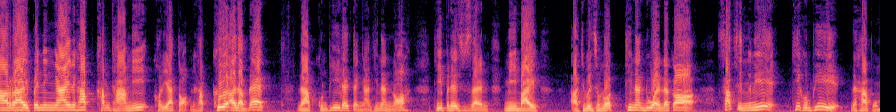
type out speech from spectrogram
อะไรเป็นยังไงนะครับคำถามนี้ขออนุญาตตอบนะครับ คืออันดับแรกนะครับคุณพี่ได้แต่งงานที่นั่นเนาะที่ประเทศสวิตเซอร์แลนด์มีใบอาจจะเป็นสมรสที่นั่นด้วย แล้วก็ทรัพย์สินนนี้ที่คุณพี่นะครับผม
